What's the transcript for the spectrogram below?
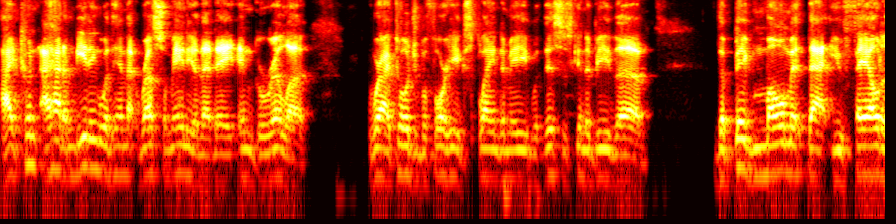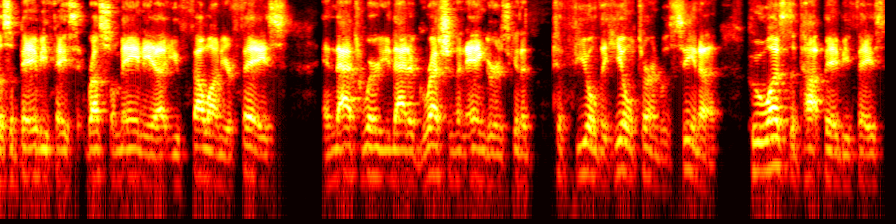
I couldn't, I had a meeting with him at WrestleMania that day in Gorilla, where I told you before he explained to me this is going to be the the big moment that you failed as a babyface at WrestleMania, you fell on your face, and that's where you that aggression and anger is going to to fuel the heel turn with Cena, who was the top babyface.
